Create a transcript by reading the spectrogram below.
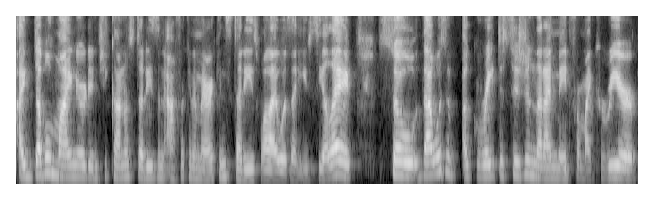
I double minored in Chicano studies and African American studies while I was at UCLA. So that was a, a great decision that I made for my career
